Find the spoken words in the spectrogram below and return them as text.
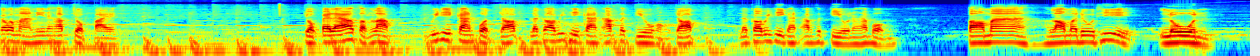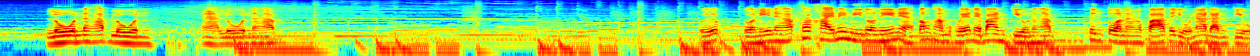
ก็ประมาณนี้นะครับ จบไป จบไปแล้วสำหรับวิธีการปลดจ็อบแล้วก็วิธีการอัพสกิลของจ็อบแล้วก็วิธีการอัพสกิลนะครับผม ต่อมาเรามาดูที่ลูนลูนนะครับลูนอ่าลูนนะครับ ปึ๊บตัวนี้นะครับ ถ้าใครไม่มีตัวนี้เนี่ยต้องทำเควสในบ้านกิลนะครับ ซึ่งตัวนางฟ้าจะอยู่หน้าดันกิล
